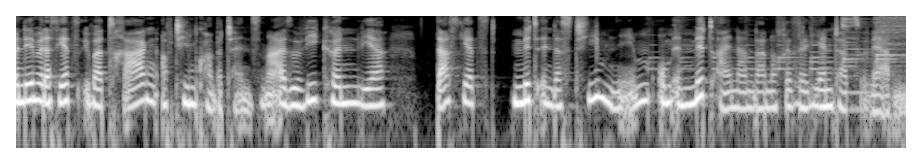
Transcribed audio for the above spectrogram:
indem wir das jetzt übertragen auf Teamkompetenzen. Ne? Also wie können wir das jetzt mit in das Team nehmen, um im Miteinander noch resilienter zu werden.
